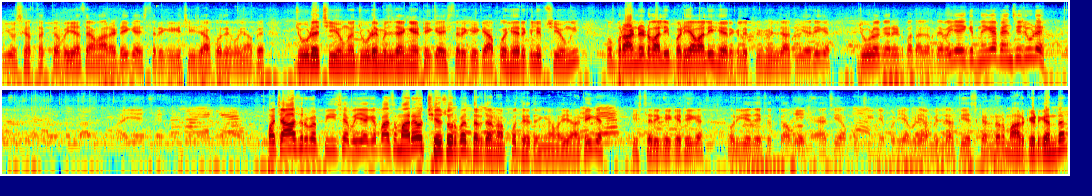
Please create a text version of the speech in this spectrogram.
यूज़ कर सकते हो। भैया से हमारे, ठीक है, इस तरीके की चीज़ आपको देखो, यहाँ पे जूड़े चाहिए होंगे, जूड़े मिल जाएँगे, ठीक है, इस तरीके के आपको हेयर क्लिप चाहिए होंगी। तो ब्रांडेड वाली, बढ़िया वाली हेयर क्लिप भी मिल जाती है, ठीक है। जूड़े का रेट पता करते हैं। भैया, ये कितने के फैंसी जूड़े? पचास रुपये पीस है भैया के पास हमारे और छः सौ रुपये दर्जन आपको दे देंगे भैया ठीक है? इस तरीके के ठीक है? और ये देख सकते हो आप लोग ऐसी आपको चीज़ें बढ़िया बढ़िया मिल जाती है इसके अंदर मार्केट के अंदर।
